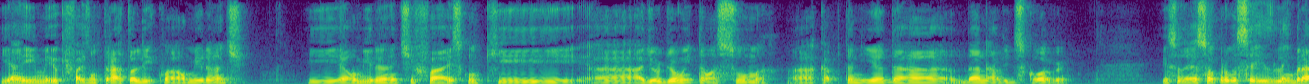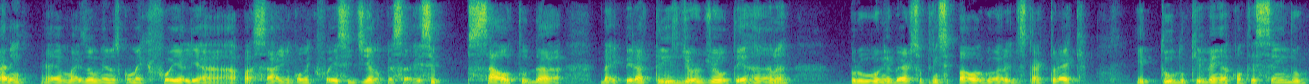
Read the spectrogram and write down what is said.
E aí meio que faz um trato ali com a Almirante e a Almirante faz com que a, a então assuma a capitania da, da nave Discovery. Isso é só para vocês lembrarem é, mais ou menos como é que foi ali a, a passagem, como é que foi esse jump, essa, esse salto da, da Imperatriz Giorgio Terrana para o universo principal agora de Star Trek e tudo que vem acontecendo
